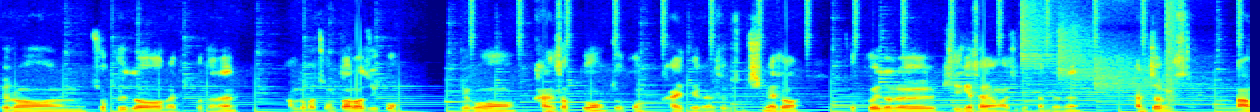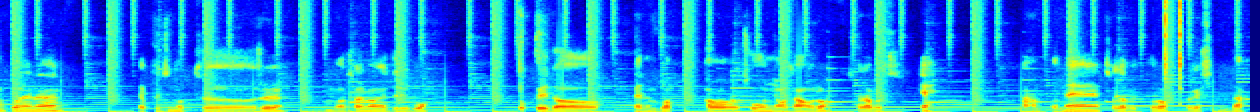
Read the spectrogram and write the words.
이런 쇼크리더 매듭보다는 강도가 좀 떨어지고 그리고 간섭도 조금 가이드의 간섭이 좀 심해서 쇼크리더를 길게 사용하지 못한다는 단점이 있어요. 다음번에는 FG 노트를 한번 설명해 드리고 스토크리더 내는 법 더 좋은 영상으로 찾아볼 수 있게 다음번에 찾아뵙도록 하겠습니다.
